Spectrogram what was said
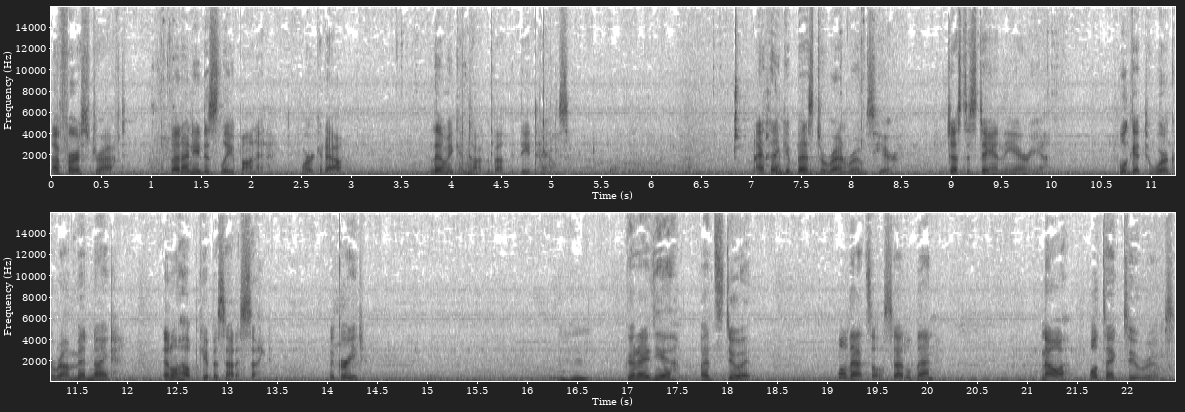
A first draft. But I need to sleep on it. Work it out. Then we can talk about the details. I think it best to rent rooms here. Just to stay in the area. We'll get to work around midnight. It'll help keep us out of sight. Agreed? Mm-hmm. Good idea. Let's do it. Well, that's all settled then. Noah, we'll take two rooms.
